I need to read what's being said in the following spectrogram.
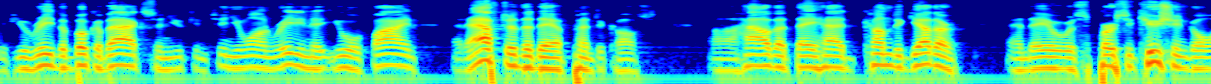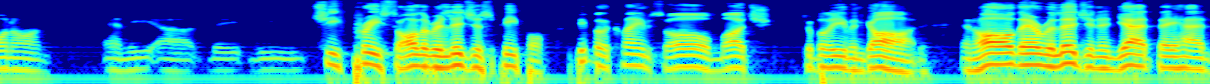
if you read the book of Acts and you continue on reading it, you will find that after the day of Pentecost, uh, how that they had come together and there was persecution going on, and the, uh, the the chief priests, all the religious people, people that claim so much to believe in God and all their religion, and yet they had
